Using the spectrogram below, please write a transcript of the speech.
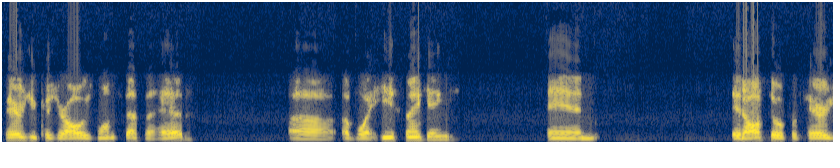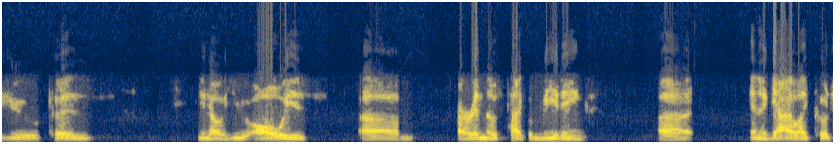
prepares you because you're always one step ahead uh, of what he's thinking, and it also prepares you because you know, you always um, are in those type of meetings, uh, and a guy like Coach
